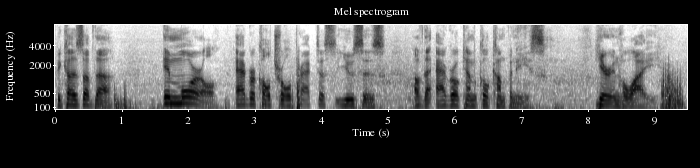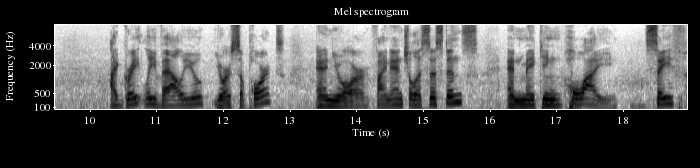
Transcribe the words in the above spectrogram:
because of the immoral agricultural practice uses of the agrochemical companies here in Hawaii. I greatly value your support and your financial assistance and making Hawaii safe,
